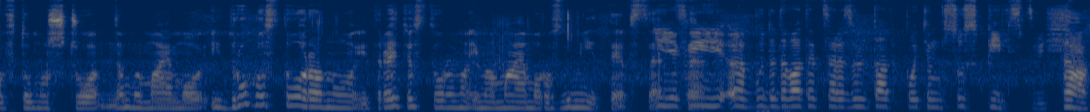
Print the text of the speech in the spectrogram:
в тому, що ми маємо і другу сторону, і третю сторону, і ми маємо розуміти все І який е, буде давати це результат потім в суспільстві. Так,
